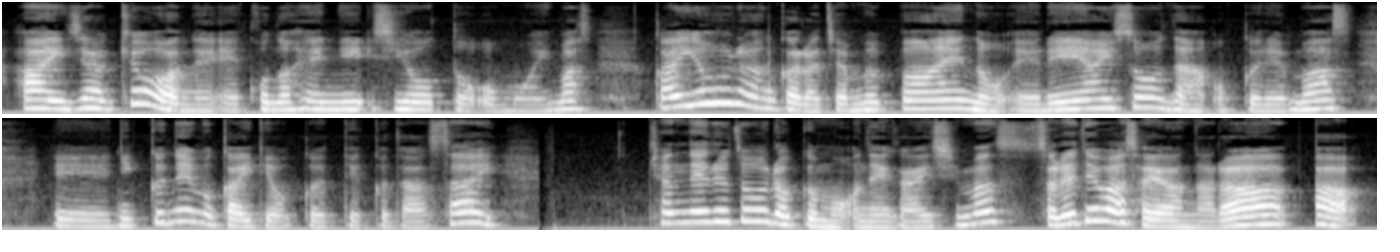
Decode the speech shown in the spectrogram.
はいじゃあ今日はねこの辺にしようと思います概要欄からジャムパンへの恋愛相談送れます、えー、ニックネーム書いて送ってくださいチャンネル登録もお願いします。それではさようなら。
